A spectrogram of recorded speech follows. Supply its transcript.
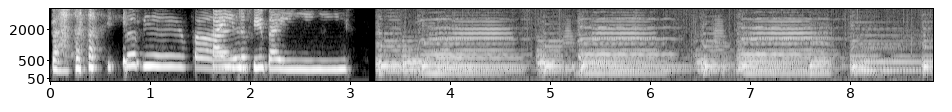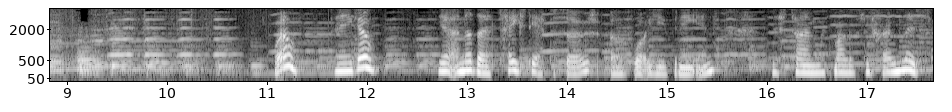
Bye. Love you. Bye. Bye. Love you. Bye. Well, there you go. Yet another tasty episode of What You've Been Eating, this time with my lovely friend Liz.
